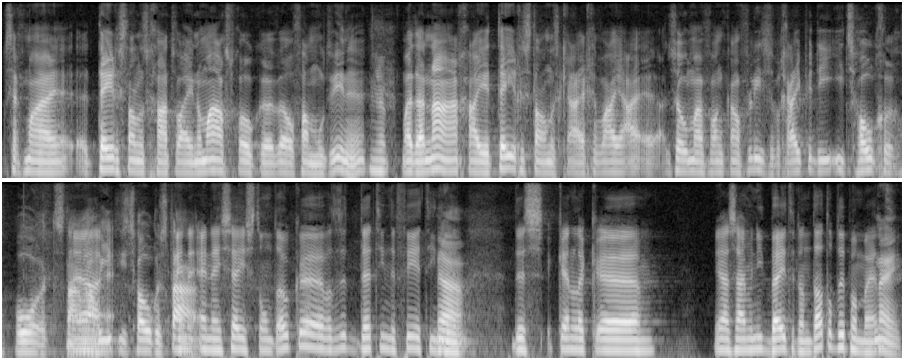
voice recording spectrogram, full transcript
zeg maar, eh, tegenstanders gehad waar je normaal gesproken wel van moet winnen. ja. Maar daarna ga je tegenstanders krijgen waar je eh, zomaar van kan verliezen. Begrijp je? Die iets hoger horen te staan, ja, nou, iets hoger staan. En NEC stond ook, eh, wat is het, 13e, 14e. ja, Dus kennelijk eh, ja, zijn we niet beter dan dat op dit moment. nee.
